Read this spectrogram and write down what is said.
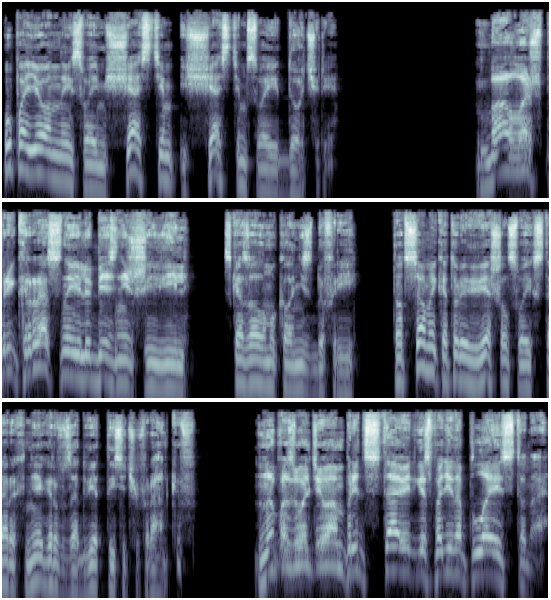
упоенные своим счастьем и счастьем своей дочери. «Бал ваш прекрасный и любезнейший Виль», — сказал ему колонист Бефри, тот самый, который вешал своих старых негров за две тысячи франков. «Но позвольте вам представить господина Плейстона,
